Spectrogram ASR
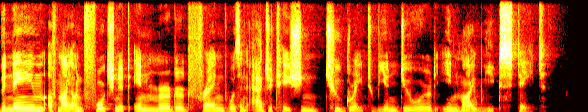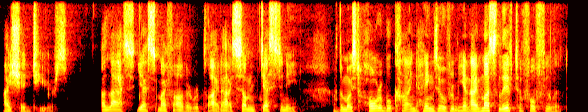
The name of my unfortunate and murdered friend was an agitation too great to be endured in my weak state. I shed tears. Alas, yes, my father, replied I, some destiny of the most horrible kind hangs over me, and I must live to fulfill it,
